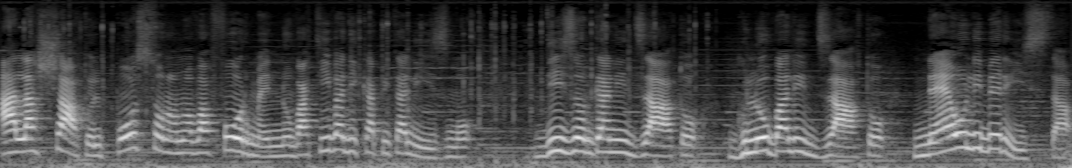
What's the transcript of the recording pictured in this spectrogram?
ha lasciato il posto a una nuova forma innovativa di capitalismo, disorganizzato, globalizzato, neoliberista.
